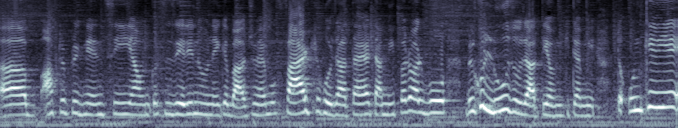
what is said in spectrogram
आफ्टर प्रेगनेंसी या उनको सिजेरियन होने के बाद जो है वो फैट हो जाता है टमी पर और वो बिल्कुल लूज़ हो जाती है उनकी टमी तो उनके लिए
